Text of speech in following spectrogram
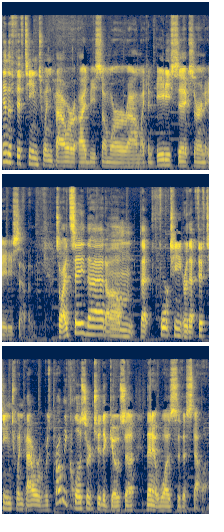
And the 15 twin power, I'd be somewhere around like an 86 or an 87. So I'd say that um, that 14 or that 15 twin power was probably closer to the Gosa than it was to the Stella.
